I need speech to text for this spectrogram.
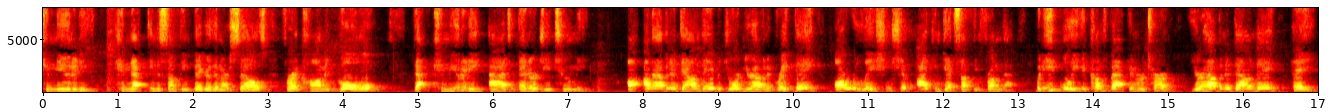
community, connecting to something bigger than ourselves for a common goal, that community adds energy to me. I'm having a down day, but Jordan, you're having a great day. Our relationship, I can get something from that. But equally, it comes back in return. You're having a down day. Hey,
